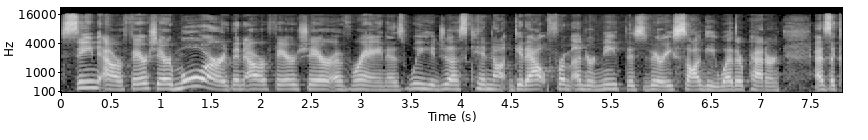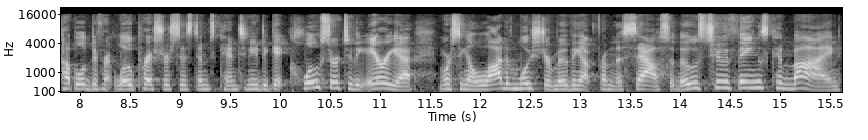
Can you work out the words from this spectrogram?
seen our fair share, more than our fair share of rain as we just cannot get out from underneath this very soggy weather pattern as a couple of different low pressure systems continue to get closer to the area. And we're seeing a lot of moisture moving up from the south. So those two things combined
